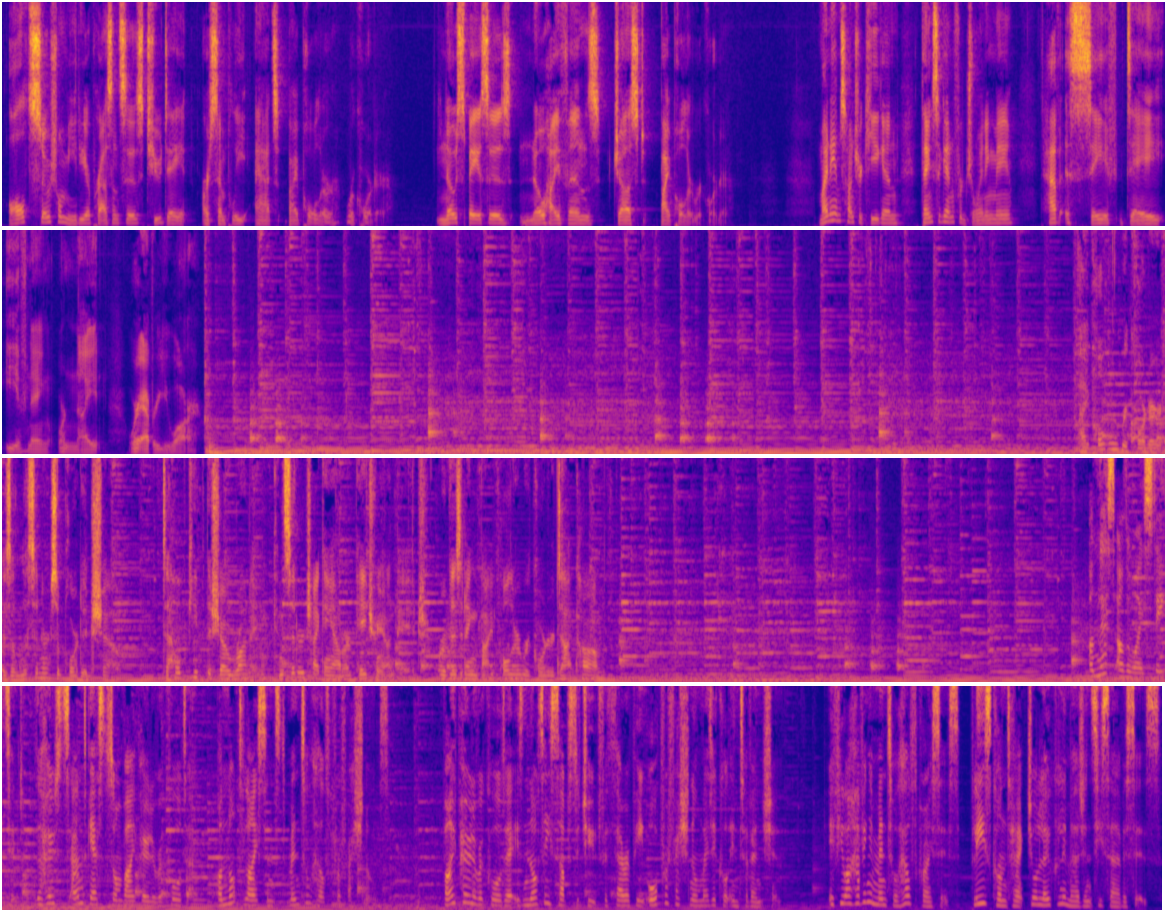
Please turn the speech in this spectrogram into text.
All social media presences to date are simply at Bipolar Recorder. No spaces, no hyphens, just Bipolar Recorder. My name's Hunter Keegan. Thanks again for joining me. Have a safe day, evening, or night wherever you are. Bipolar Recorder is a listener supported show. To help keep the show running, consider checking out our Patreon page or visiting bipolarrecorder.com Unless otherwise stated, the hosts and guests on Bipolar Recorder are not licensed mental health professionals. Bipolar Recorder is not a substitute for therapy or professional medical intervention. If you are having a mental health crisis, please contact your local emergency services.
